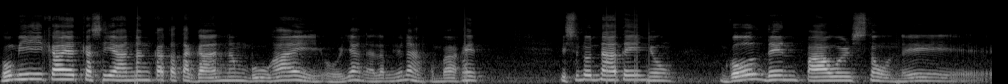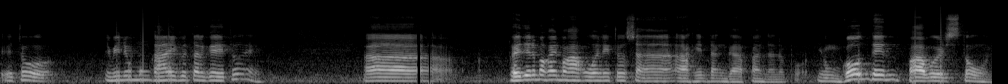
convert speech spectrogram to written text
Humihikayat kasi yan ng katatagan ng buhay. O yan, alam nyo na kung bakit. Isunod natin yung Golden Power Stone. Eh, ito, iminumungkahi ko talaga ito eh. Ah, pwede naman kayo makakuha nito sa aking tanggapan. Ano po? Yung Golden Power Stone.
